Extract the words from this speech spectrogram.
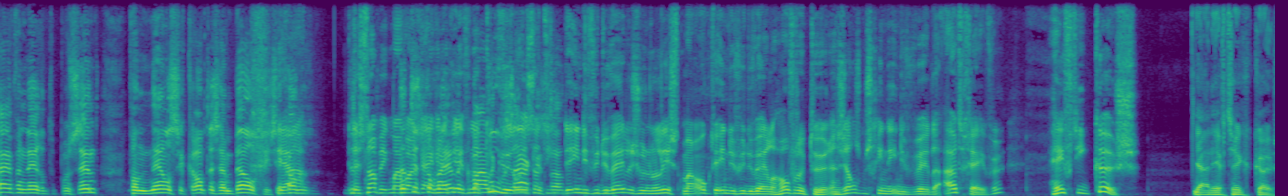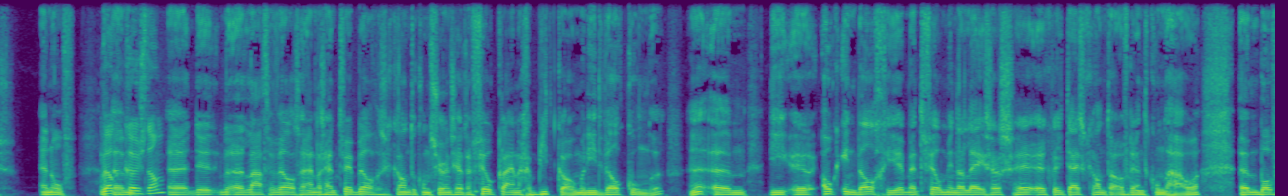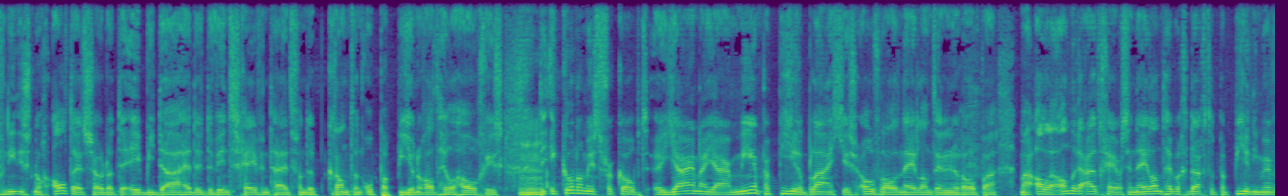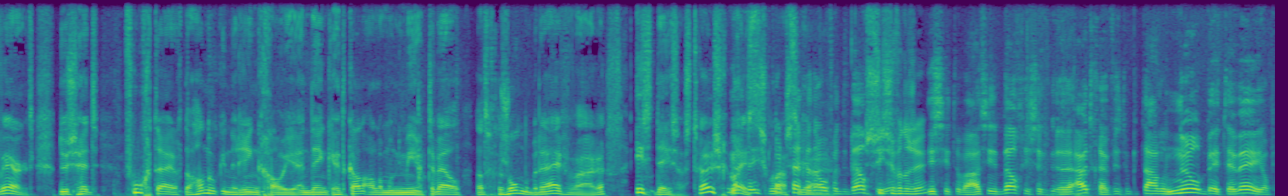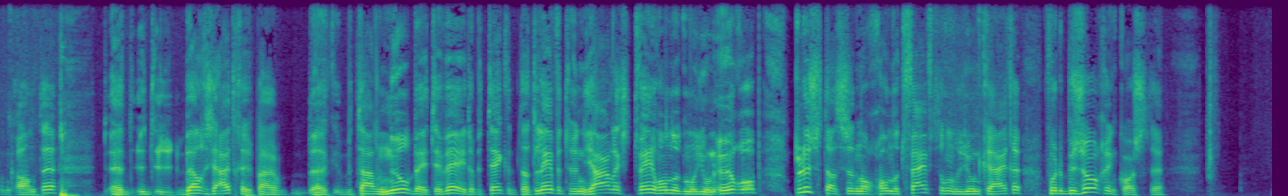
van de Nederlandse kranten zijn Belgisch. Ja. Kan, dat snap ik, maar dat waar ik even naartoe wil... is dat die, de individuele journalist, maar ook de individuele hoofdredacteur... en zelfs misschien de individuele uitgever, heeft die keus. Ja, die heeft zeker keus. En of. Welke Ehm, keus dan? eh, de, eh, laten we wel zijn, er zijn twee Belgische krantenconcerns... die uit een veel kleiner gebied komen, die het wel konden. hè, ehm, die eh, ook in België met veel minder lezers... hè, kwaliteitskranten overeind konden houden. Ehm, bovendien is het nog altijd zo dat de EBITDA... hè, de, de winstgevendheid van de kranten op papier nog altijd heel hoog is. Mhm. De Economist verkoopt jaar na jaar meer papieren blaadjes... overal in Nederland en in Europa. Maar alle andere uitgevers in Nederland hebben gedacht... dat papier niet meer werkt. Dus het vroegtijdig de handdoek in de ring gooien... en denken het kan allemaal niet meer... terwijl dat gezonde bedrijven waren... is desastreus Mag geweest. ik kort zeggen jaren. over de Belgische van der Zee? die situatie? De Belgische eh, uitgevers die betalen nul btw op hun kranten. Eh, de- de Belgische uitgevers eh, betalen nul btw. Dat betekent dat levert hun jaarlijks 200 miljoen euro op. Plus dat ze nog 150 miljoen krijgen voor de bezorgingkosten.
